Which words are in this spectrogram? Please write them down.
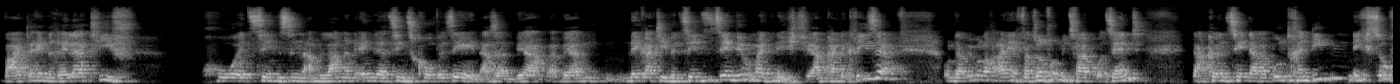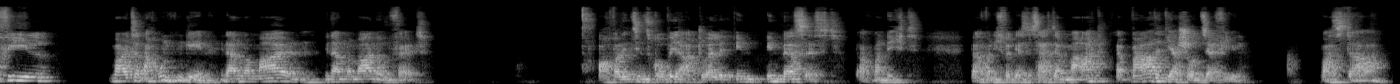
weiterhin relativ hohe Zinsen am langen Ende der Zinskurve sehen. Also wir werden negative Zinsen sehen wir im Moment nicht. Wir haben keine Krise und haben immer noch eine Inflation von um die zwei Prozent. Da können zehn Jahre Bundrenditen nicht so viel weiter nach unten gehen in einem normalen, in einem normalen Umfeld. Auch weil die Zinskurve ja aktuell in, invers ist, darf man nicht, darf man nicht vergessen. Das heißt, der Markt erwartet ja schon sehr viel, was da,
